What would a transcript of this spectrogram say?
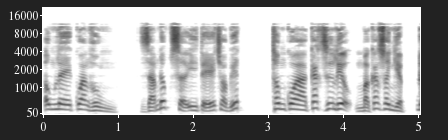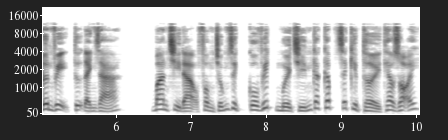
Ông Lê Quang Hùng, Giám đốc Sở Y tế cho biết, thông qua các dữ liệu mà các doanh nghiệp, đơn vị tự đánh giá, Ban chỉ đạo phòng chống dịch COVID-19 các cấp sẽ kịp thời theo dõi,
